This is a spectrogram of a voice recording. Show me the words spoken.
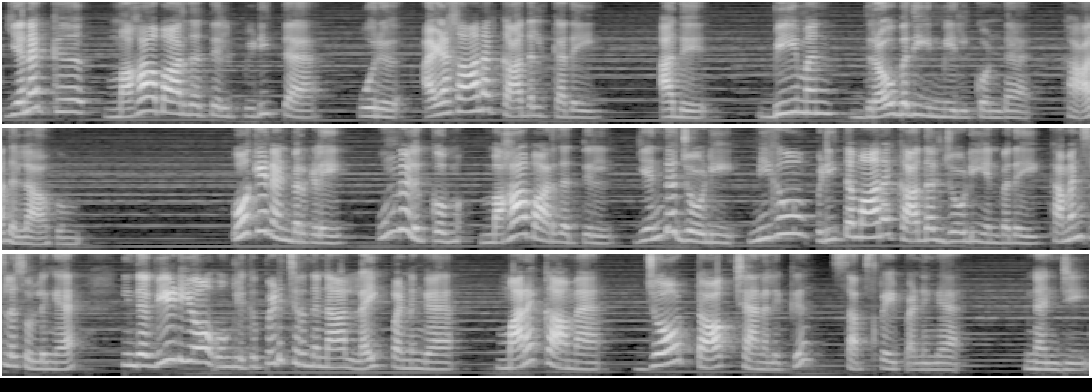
எனக்கு மகாபாரதத்தில் பிடித்த ஒரு அழகான காதல் கதை அது பீமன் திரௌபதியின் மேல் கொண்ட காதலாகும். ஓகே நண்பர்களே உங்களுக்கும் மகாபாரதத்தில் எந்த ஜோடி மிகவும் பிடித்தமான காதல் ஜோடி என்பதை கமெண்ட்ஸ்ல சொல்லுங்க. இந்த வீடியோ உங்களுக்கு பிடிச்சிருந்தனா லைக் பண்ணுங்க. மறக்காம ஜோ டாக் சேனலுக்கு சப்ஸ்கிரைப் பண்ணுங்க. நன்றி.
